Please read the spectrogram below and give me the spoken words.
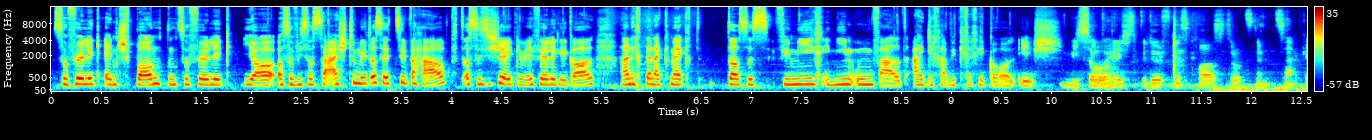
so völlig entspannt und so völlig, ja, also wieso sagst du mir das jetzt überhaupt? Also es ist irgendwie völlig egal, habe ich dann auch gemerkt, dass es für mich in meinem Umfeld eigentlich auch wirklich egal ist. Wieso so. hast du das Bedürfnis gehabt, es trotzdem zu sagen?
